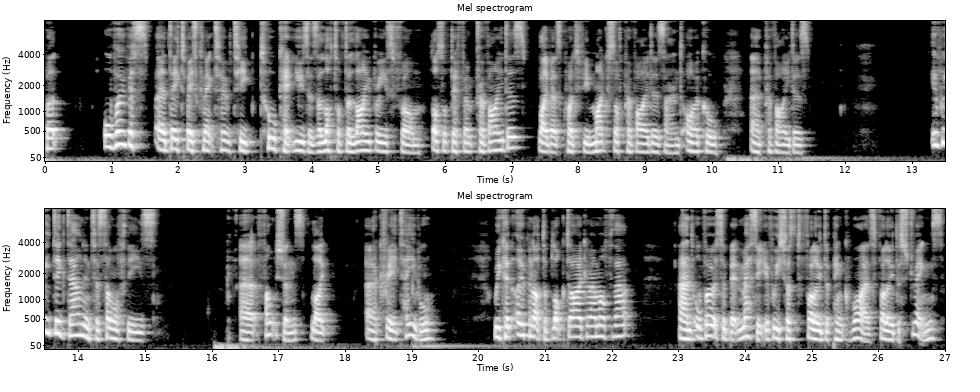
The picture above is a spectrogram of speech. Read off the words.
But Although this uh, database connectivity toolkit uses a lot of the libraries from lots of different providers, like there's quite a few Microsoft providers and Oracle uh, providers, if we dig down into some of these uh, functions like uh, create table, we can open up the block diagram of that. And although it's a bit messy, if we just follow the pink wires, follow the strings,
